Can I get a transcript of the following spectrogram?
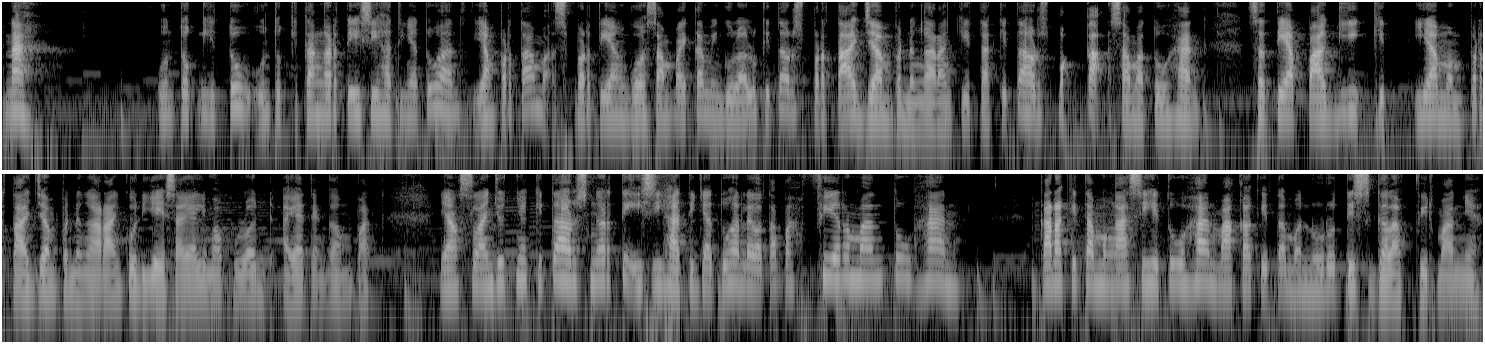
nah untuk itu untuk kita ngerti isi hatinya Tuhan yang pertama seperti yang gue sampaikan minggu lalu kita harus pertajam pendengaran kita. Kita harus peka sama Tuhan. Setiap pagi ia mempertajam pendengaranku di Yesaya 50 ayat yang keempat. Yang selanjutnya kita harus ngerti isi hatinya Tuhan lewat apa? Firman Tuhan. Karena kita mengasihi Tuhan maka kita menuruti segala firman-Nya.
